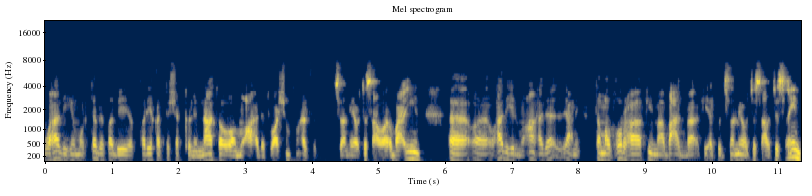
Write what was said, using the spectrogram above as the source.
وهذه مرتبطة بطريقة تشكل الناتو ومعاهدة واشنطن 1949 آه، آه، وهذه المعاهدة يعني تمظهرها فيما بعد في 1999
